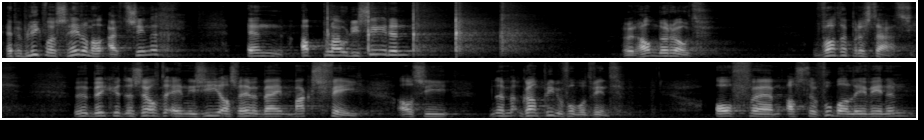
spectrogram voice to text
Het publiek was helemaal uitzinnig en applaudisseerden hun handen rood. Wat een prestatie. Een beetje dezelfde energie als we hebben bij Max V. Als hij de Grand Prix bijvoorbeeld wint. Of eh, als de voetballeeuwinnen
